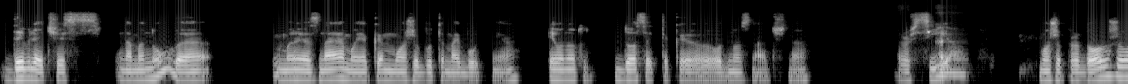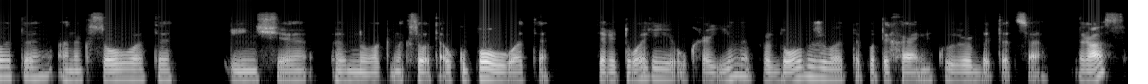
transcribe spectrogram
дивлячись на минуле, ми знаємо, яким може бути майбутнє. І воно тут досить таки однозначне. Росія може продовжувати анексовувати інші, е, ну, анексовувати, окуповувати території України, продовжувати потихеньку робити це. Раз.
